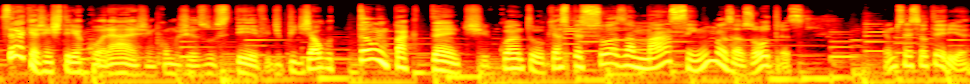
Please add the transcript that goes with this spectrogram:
Será que a gente teria coragem, como Jesus teve, de pedir algo tão impactante quanto que as pessoas amassem umas às outras? Eu não sei se eu teria,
